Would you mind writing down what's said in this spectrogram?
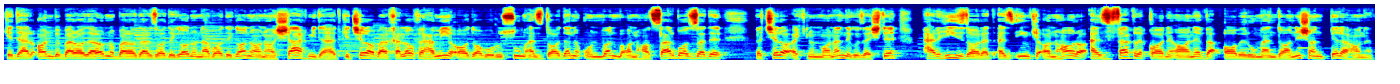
که در آن به برادران و برادرزادگان و نوادگان آنها شهر می دهد که چرا برخلاف همه آداب و رسوم از دادن عنوان به آنها سر باز زده و چرا اکنون مانند گذشته پرهیز دارد از اینکه آنها را از فقر قانعانه و آبرومندانشان برهاند؟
